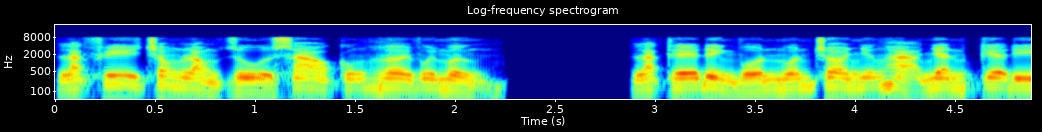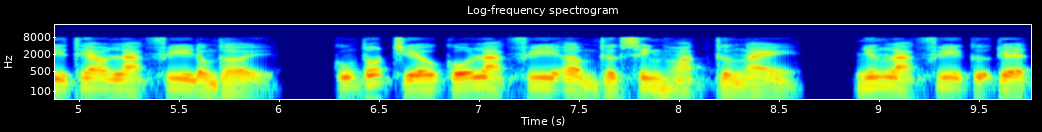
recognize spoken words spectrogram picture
Lạc Phi trong lòng dù sao cũng hơi vui mừng. Lạc Thế Đình vốn muốn cho những hạ nhân kia đi theo Lạc Phi đồng thời, cũng tốt chiếu cố Lạc Phi ẩm thực sinh hoạt thường ngày, nhưng Lạc Phi cự tuyệt,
